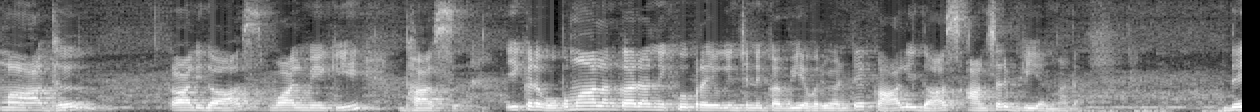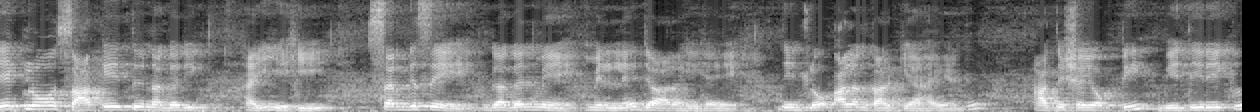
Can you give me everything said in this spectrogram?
మాధ్ కాళిదాస్ వాల్మీకి భాస్ ఇక్కడ ఉపమాలంకారాన్ని ఎక్కువ ప్రయోగించిన కవి ఎవరు అంటే కాళిదాస్ ఆన్సర్ బి అన్నమాట దేక్లో సాకేత్ నగరి హై యహి सर्ग से गगन में मिलने जा रही है దీంట్లో అలంకార్ క్యా హై అంటే అతిశయోక్తి వ్యతిరేక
